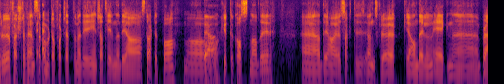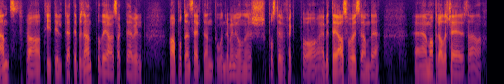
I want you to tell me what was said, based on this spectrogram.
jeg tror først og fremst det kommer til å fortsette med de initiativene de har startet på. Og, ja. kutte kostnader. Eh, de har jo sagt de ønsker å øke andelen egne brands fra 10 til 30% og de har jo sagt det vil ha potensielt en 200 millioners positiv effekt på EBTA. Så får vi se om det eh, materialiserer seg.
